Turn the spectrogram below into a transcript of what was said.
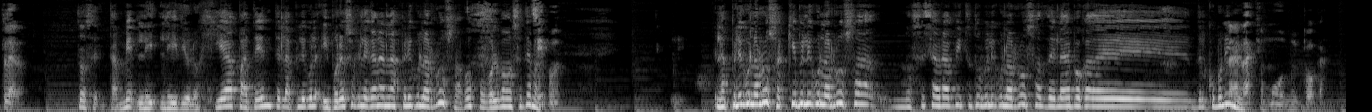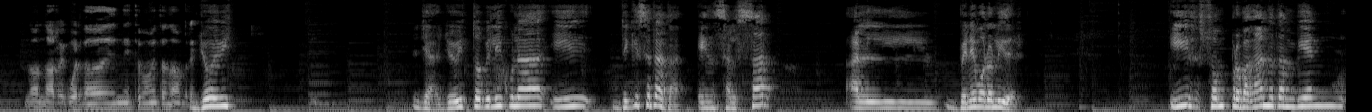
claro. Entonces, también la, la ideología patente en las películas, y por eso que le ganan las películas rusas. Ojo, volvamos a ese tema. Sí, pues. Las películas rusas, ¿qué películas rusas? No sé si habrás visto tú películas rusas de la época de, del La comunismo. verdad es que muy, muy poca. No, no recuerdo en este momento nombre. Yo he visto. Ya, yo he visto películas y. ¿De qué se trata? Ensalzar al benévolo líder. Y son propaganda también,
